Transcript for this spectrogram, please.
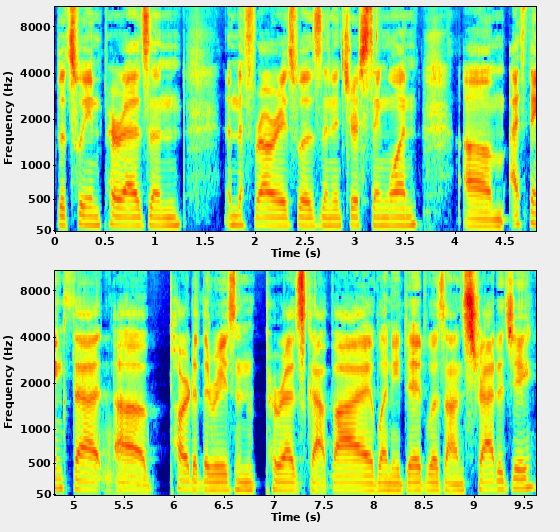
between Perez and and the Ferraris was an interesting one. Um, I think that uh, part of the reason Perez got by when he did was on strategy.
